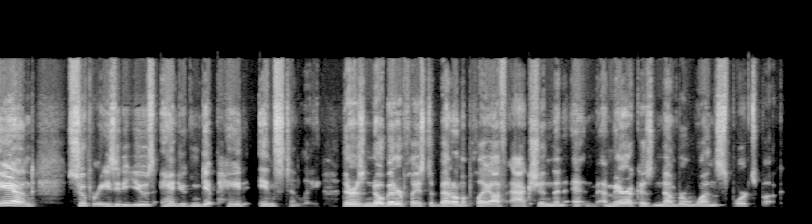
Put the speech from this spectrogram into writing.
and super easy to use, and you can get paid instantly. There is no better place to bet on the playoff action than America's number one sports book.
